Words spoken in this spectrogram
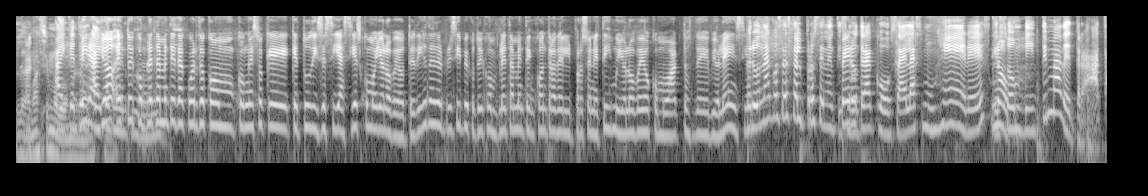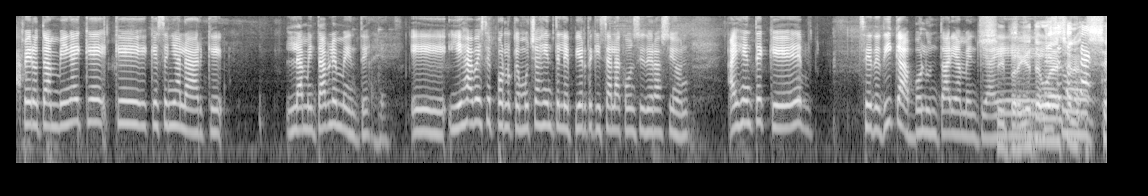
La Aquí. máxima Hay que. Mira, Hay yo estoy completamente de acuerdo con, con eso que, que tú dices, y así es como yo lo veo. Te dije desde el principio que estoy completamente en contra del prosenetismo, yo lo veo como actos de violencia. Pero una cosa es el prosenetismo, Pero- otra cosa es las mujeres que No. son víctimas de trata. Pero también hay que, que- que señalar que lamentablemente, eh, y es a veces por lo que mucha gente le pierde quizá la consideración, hay gente que se dedica voluntariamente a Sí, pero yo te eso. voy a Eso decir una, sí,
